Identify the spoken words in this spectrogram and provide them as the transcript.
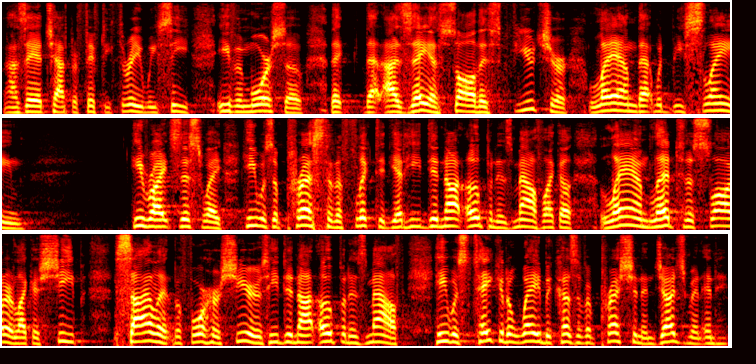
In Isaiah chapter 53, we see even more so that, that Isaiah saw this future lamb that would be slain. He writes this way He was oppressed and afflicted, yet he did not open his mouth. Like a lamb led to the slaughter, like a sheep silent before her shears, he did not open his mouth. He was taken away because of oppression and judgment. And,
